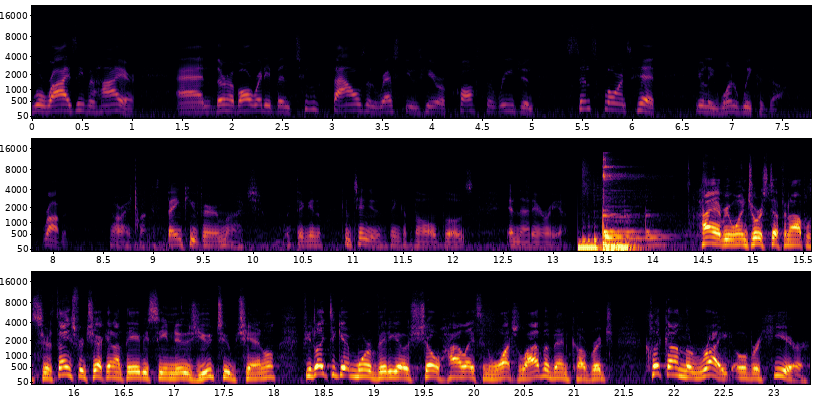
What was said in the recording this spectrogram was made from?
will rise even higher. And there have already been 2,000 rescues here across the region since Florence hit nearly one week ago. Robin. All right, Marcus, thank you very much. We're thinking, to continue to think of all those in that area. Hi, everyone. George Stephanopoulos here. Thanks for checking out the ABC News YouTube channel. If you'd like to get more videos, show highlights, and watch live event coverage, click on the right over here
